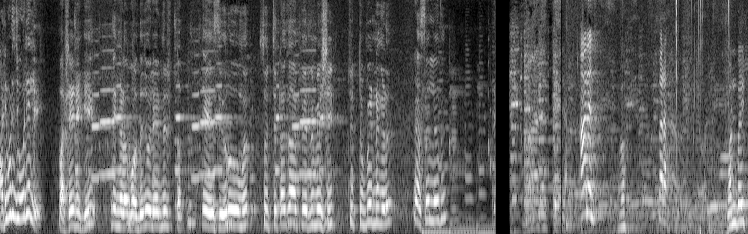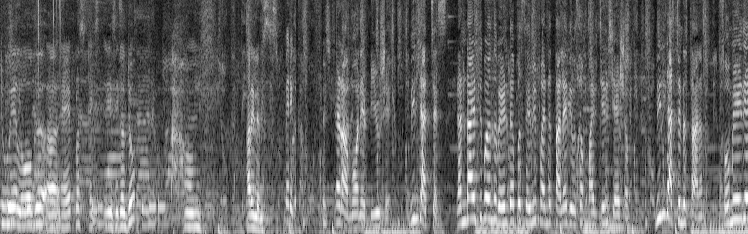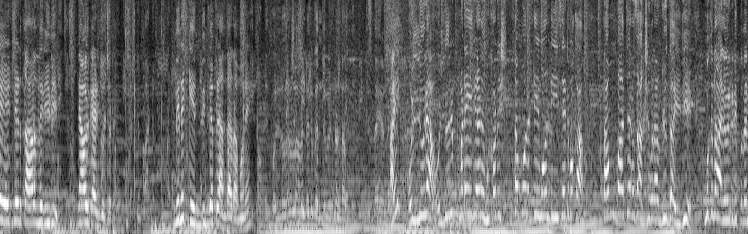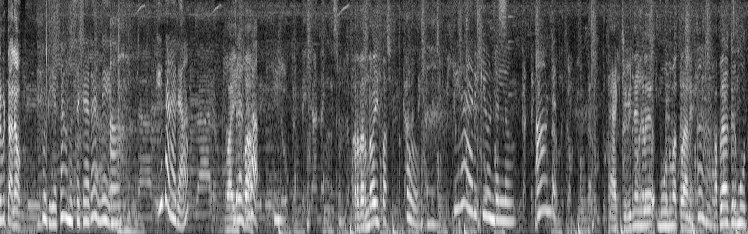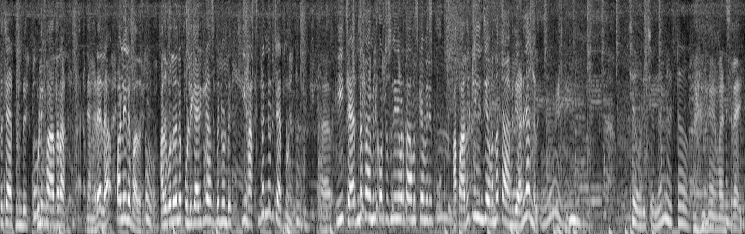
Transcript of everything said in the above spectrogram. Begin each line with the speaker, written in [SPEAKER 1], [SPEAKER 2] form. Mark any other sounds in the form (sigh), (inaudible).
[SPEAKER 1] അടിപൊളി ജോലിയല്ലേ?
[SPEAKER 2] പക്ഷെ എനിക്ക് നിങ്ങളെ പോലത്തെ ജോലിയായിരുന്നു ഇഷ്ടം. എ സി റൂം സ്വിച്ചിട്ട കാപ്പി വരുന്ന മെഷീൻ ചുറ്റും പെണ്ണുങ്ങൾ. രസമല്ലേ അത്?
[SPEAKER 3] ആനന്ദ് പറ.
[SPEAKER 4] One by two a log a plus x is equal to അറിയില്ല മിസ്
[SPEAKER 3] വെരി ഗുഡ്
[SPEAKER 5] എടാ മോനെ പീയൂഷേ നിന്റെ അച്ഛൻ രണ്ടായിരത്തി പതിനൊന്ന് വേൾഡ് കപ്പ് സെമി ഫൈനൽ തലേ ദിവസം മരിച്ചതിന് ശേഷം നിന്റെ അച്ഛന്റെ സ്ഥാനം സ്വമേധയ ഏറ്റെടുത്ത ആളെന്ന രീതിയിൽ ഞാൻ ഒരു കാര്യം ചോദിച്ചോട്ടെ? നിനക്ക് എന്തിന്റെ പ്രാന്താടാ മോനെ? ഒല്ലൂരാ ഒല്ലൂര് നമ്മുടെ ഏരിയ ആണ് നമുക്ക് അവിടെ ഇഷ്ടം പോലെ ടീം കൊണ്ട് ഈസി ആയിട്ട് പോക്കാം. തമ്പാച്ചാര സാക്ഷി പറയാൻ ഒരു ധൈര്യം. നമുക്ക് നാലുപേർക്ക് ഇപ്പൊ തന്നെ വിട്ടാലോ?
[SPEAKER 6] പുതിയ താമസക്കാരല്ലേ? ഇതാരാ?
[SPEAKER 5] വൈഫാ. ബ്രദറിന്റെ വൈഫാ.
[SPEAKER 6] ഓ വേറെ ഉണ്ടല്ലോ? ആ ഉണ്ട്.
[SPEAKER 5] ആക്ച്വലി ഞങ്ങൾ മൂന്ന് മക്കളാണ്. അപ്പൊ ഞങ്ങൾക്കൊരു മൂത്ത ചേട്ടനുണ്ട് പുള്ളി ഫാദറാ ഞങ്ങളുടെ അല്ല പള്ളിയിലെ ഫാദർ അതുപോലെ തന്നെ പുള്ളിക്കാരിക്ക് ഒരു ഹസ്ബൻഡ് ഉണ്ട്. ഈ ഹസ്ബൻഡിന് ഒരു ചേട്ടനുണ്ട്. ആ, ഈ ചേട്ടന്റെ ഫാമിലി കുറച്ച് ദിവസം കഴിഞ്ഞ് ഇവിടെ താമസിക്കാൻ വരും. അപ്പൊ അത് ക്ലീൻ ചെയ്യാൻ വന്ന ഫാമിലിയാണ്
[SPEAKER 6] ഞങ്ങൾ. കേട്ടോ. (laughs)
[SPEAKER 5] മനസ്സിലായി.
